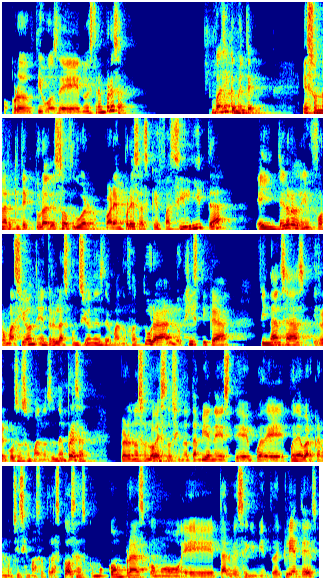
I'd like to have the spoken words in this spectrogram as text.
o productivos de nuestra empresa. Básicamente, es una arquitectura de software para empresas que facilita e integra la información entre las funciones de manufactura, logística, finanzas y recursos humanos de una empresa. Pero no solo esto, sino también este, puede, puede abarcar muchísimas otras cosas, como compras, como eh, tal vez seguimiento de clientes,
